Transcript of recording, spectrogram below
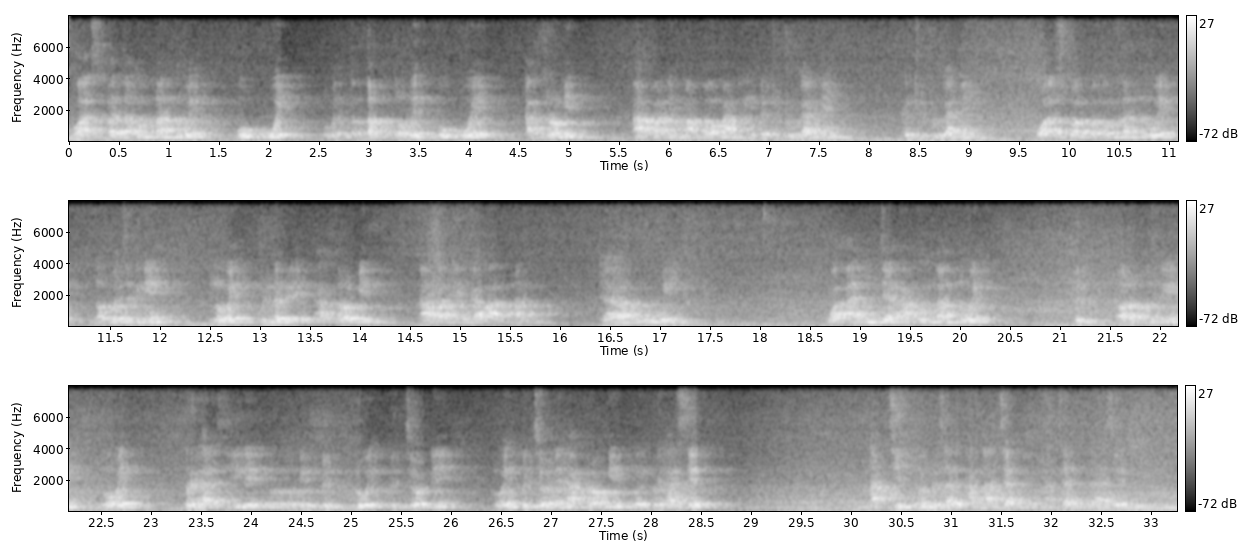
Wa asbatahum lan luwih kukuwe luwih tetep atau luwih kukuwe akromin apane makoman kedudukane kedudukane wa aswabahum lan luwih napa jenenge? Luwih benere akromin. Apane kalaman dawuhe? Wa anjahahum lan luweh orang ini luweh berhasilin lebih luweh bejone luweh bejone akromin luweh berhasil. Najib itu berhasil anajan anajan berhasil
